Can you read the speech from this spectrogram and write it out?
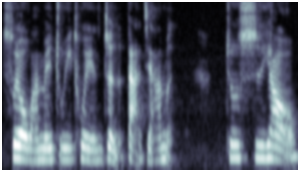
所有完美主义拖延症的大家们，就是要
